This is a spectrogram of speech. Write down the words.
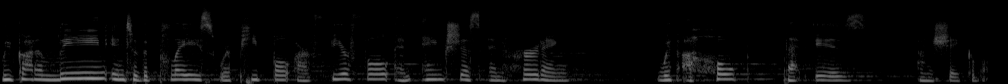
We've got to lean into the place where people are fearful and anxious and hurting with a hope that is unshakable,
